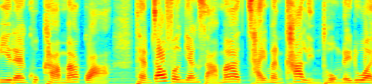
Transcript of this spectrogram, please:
มีแรงคุกคามมากกว่า แถมเจ้าเฟิงยังสามารถใช้มันฆ่าหลินทงได้ด้วย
